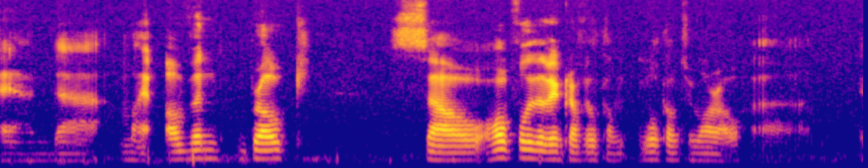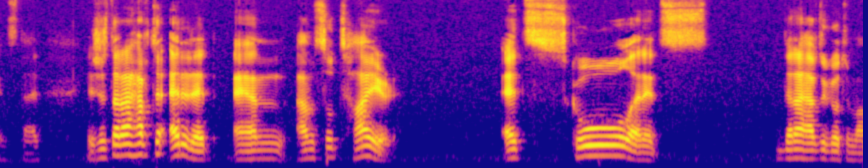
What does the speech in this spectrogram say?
and uh, my oven broke. So hopefully the Wynncraft will come will come tomorrow uh, instead. It's just that I have to edit it, and I'm so tired. It's school, and it's then I have to go to my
